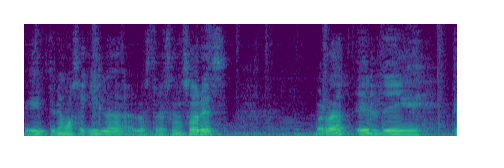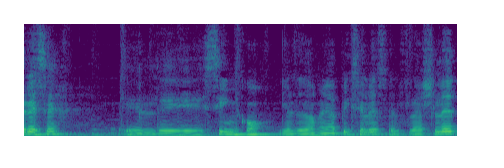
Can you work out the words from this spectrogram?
Eh, tenemos aquí los tres sensores, ¿verdad? El de 13, el de 5 y el de 2 megapíxeles, el flash LED,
